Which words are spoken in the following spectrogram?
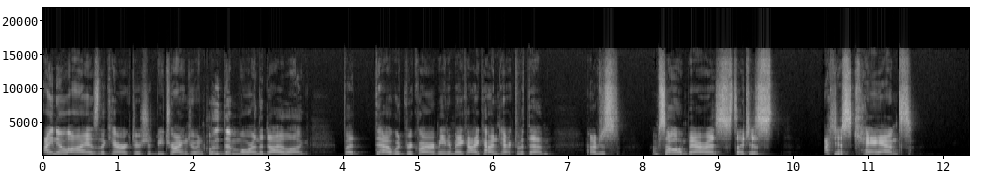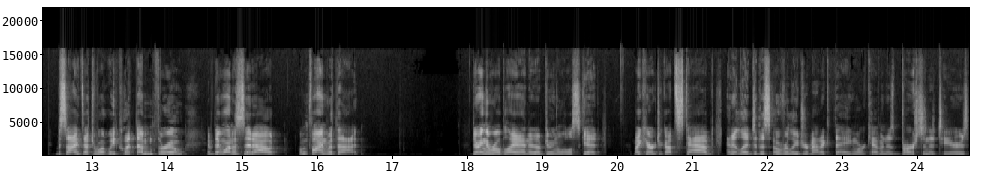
I know I, as the character, should be trying to include them more in the dialogue, but that would require me to make eye contact with them. And I'm just, I'm so embarrassed. I just, I just can't. Besides, after what we put them through, if they want to sit out, I'm fine with that. During the roleplay, I ended up doing a little skit my character got stabbed, and it led to this overly dramatic thing where Kevin is burst into tears.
